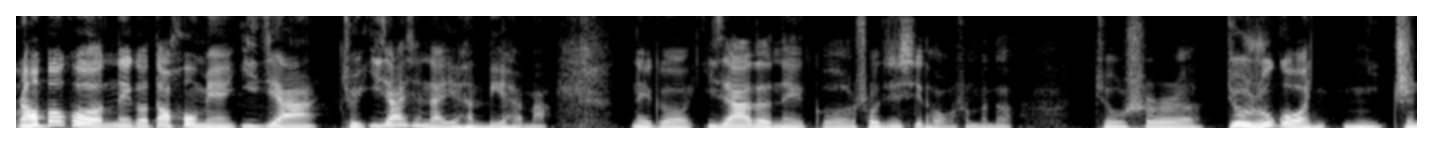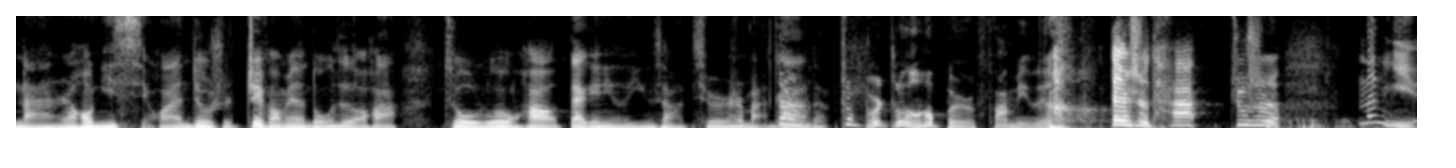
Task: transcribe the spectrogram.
然后啊包括那个到后面一加，就一加现在也很厉害嘛，那个一加的那个手机系统什么的，就是就如果你你直男，然后你喜欢就是这方面的东西的话，就罗永浩带给你的影响其实是蛮大的。这不是罗永浩本人发明的呀？但是他就是，那你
